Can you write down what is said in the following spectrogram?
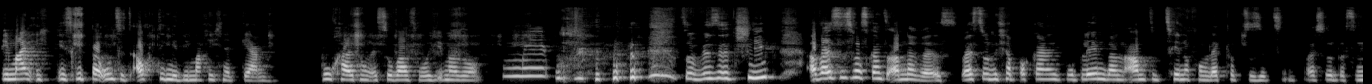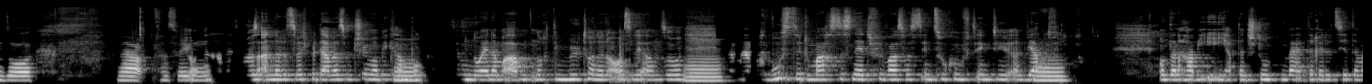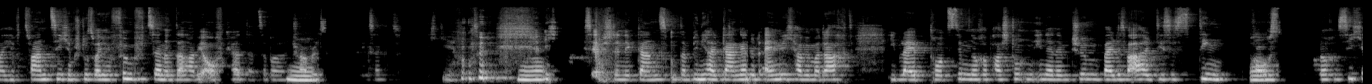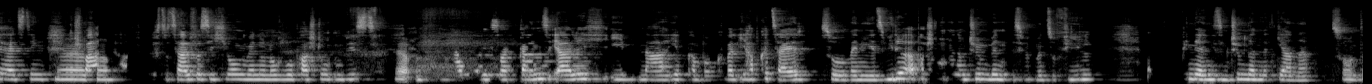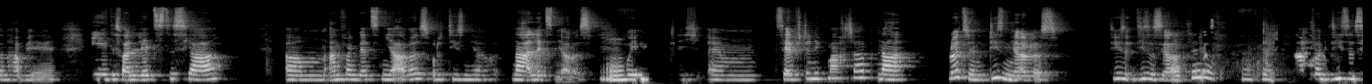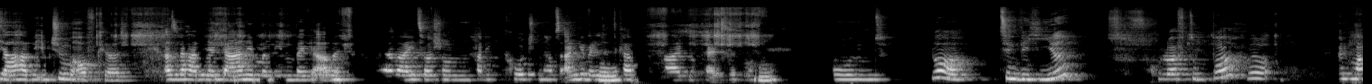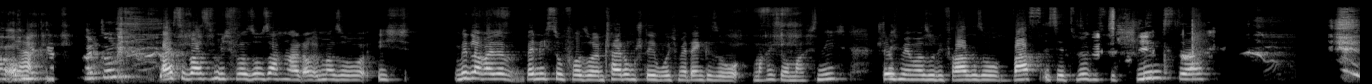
ich meine, es gibt bei uns jetzt auch Dinge, die mache ich nicht gern. Buchhaltung ist sowas, wo ich immer so, so ein bisschen cheap, aber es ist was ganz anderes, weißt du, und ich habe auch gar nicht Problem, dann abends um 10 Uhr vom Laptop zu sitzen, weißt du, das sind so, ja, deswegen. Ja, was anderes, zum Beispiel damals mit wie keinen Bock um neun am Abend noch die Mülltonnen ausleeren, so. Mhm. Weil man einfach wusste, du machst es nicht für was, was in Zukunft irgendwie an Wert mhm. Und dann habe ich, ich habe dann Stunden weiter reduziert, dann war ich auf 20, am Schluss war ich auf 15 und dann habe ich aufgehört, da hat aber mhm. Troubles gesagt, ich gehe. Ja. Ich selbstständig ganz und dann bin ich halt gegangen und eigentlich habe ich mir gedacht, ich bleib trotzdem noch ein paar Stunden in einem Gym, weil das war halt dieses Ding, brauchst noch ein Sicherheitsding, ja, ja, Sozialversicherung, wenn du noch ein paar Stunden bist. Ja. Ich sag ganz ehrlich, ich, na, ich habe keinen Bock, weil ich habe keine Zeit. So, wenn ich jetzt wieder ein paar Stunden im Gym bin, es wird mir zu viel. Ich bin ja in diesem Gym dann nicht gerne. So, und dann habe ich, eh, das war letztes Jahr, ähm, Anfang letzten Jahres oder diesen Jahr, na, letzten Jahres, mhm. wo ich wirklich ähm, selbstständig gemacht habe. Na, Blödsinn, diesen Jahres. Diese, dieses Jahr. Okay. Okay. Anfang dieses Jahr habe ich im Gym aufgehört. Also da habe ich dann gar nicht mehr nebenbei gearbeitet da war ich zwar schon, habe ich gecoacht und habe es angemeldet mhm. gehabt, war halt noch Teilzeit. Mhm. Und ja, sind wir hier. Läuft super. Ja. Ich mache auch ja. Mithaltung. Weißt du, was ich mich vor so Sachen halt auch immer so, ich mittlerweile, wenn ich so vor so Entscheidungen stehe, wo ich mir denke, so mache ich so, mache ich nicht, stelle ich mir immer so die Frage so, was ist jetzt wirklich das Schlimmste,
